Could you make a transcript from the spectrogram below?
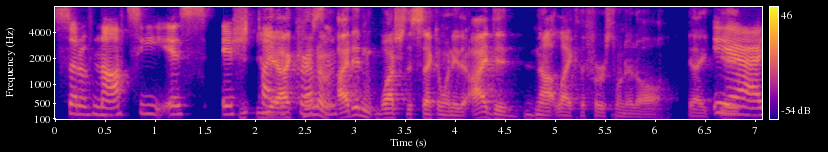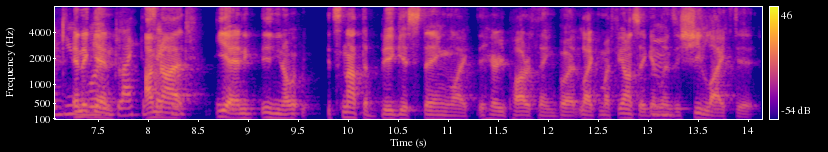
sort of Nazi is ish type yeah. I kind of. I didn't watch the second one either. I did not like the first one at all. Like yeah, it, you and again, like the I'm second. not. Yeah, and, and, you know, it's not the biggest thing like the Harry Potter thing, but like my fiance again, mm. Lindsay, she liked it.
